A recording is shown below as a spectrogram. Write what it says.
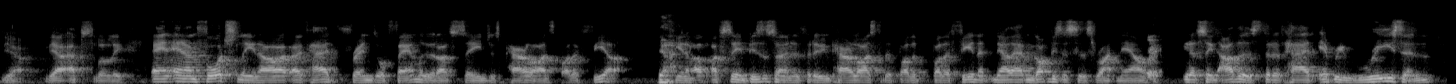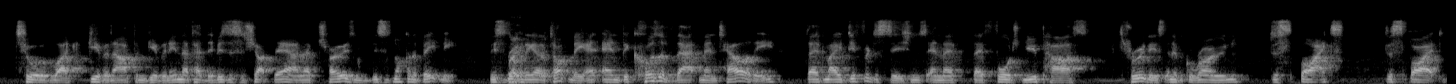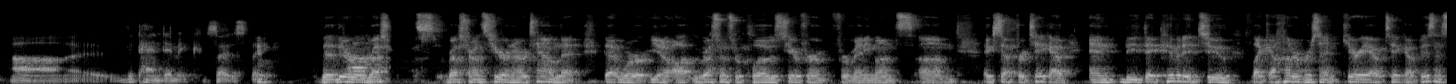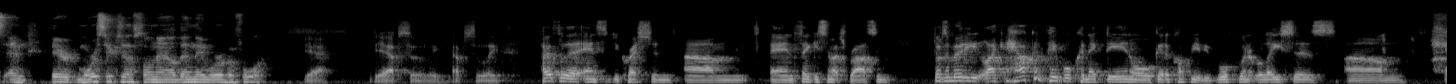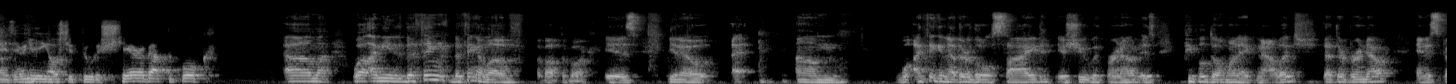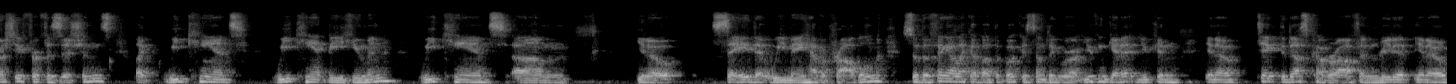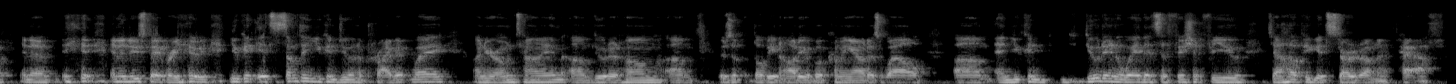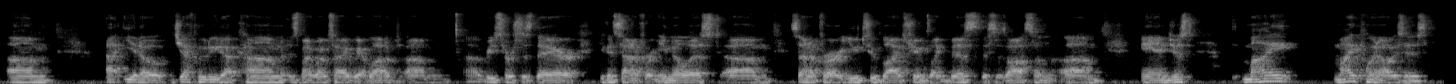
Yeah, yeah, absolutely. And, and unfortunately, you know, I've had friends or family that I've seen just paralyzed by the fear. Yeah. You know, I've seen business owners that have been paralyzed by the, by the fear that now they haven't got businesses right now. Right. You know, I've seen others that have had every reason to have like given up and given in. They've had their businesses shut down. They've chosen this is not going to beat me. This is right. not going to go to top me. And, and because of that mentality, they've made different decisions and they've, they've forged new paths through this and have grown despite despite uh, the pandemic, so to speak. There, there were um, restaurants, restaurants here in our town that that were, you know, uh, restaurants were closed here for for many months, um, except for takeout, and they, they pivoted to like a hundred percent carry out takeout business, and they're more successful now than they were before. Yeah, yeah, absolutely, absolutely. Hopefully that answered your question, um, and thank you so much for asking. Dr. Moody, like, how can people connect in or get a copy of your book when it releases? Um, is there anything else you feel to share about the book? Um, well, I mean, the thing the thing I love about the book is, you know, um, well, I think another little side issue with burnout is people don't want to acknowledge that they're burned out, and especially for physicians, like we can't we can't be human. We can't, um, you know, say that we may have a problem. So the thing I like about the book is something where you can get it, you can, you know, take the dust cover off and read it, you know, in a in a newspaper. You you can it's something you can do in a private way on your own time. Um, do it at home. Um, there's a, there'll be an audiobook coming out as well, um, and you can do it in a way that's efficient for you to help you get started on that path. Uh, you know, jeffmoody.com is my website. We have a lot of um, uh, resources there. You can sign up for an email list, um, sign up for our YouTube live streams like this. This is awesome. Um, and just my my point always is,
